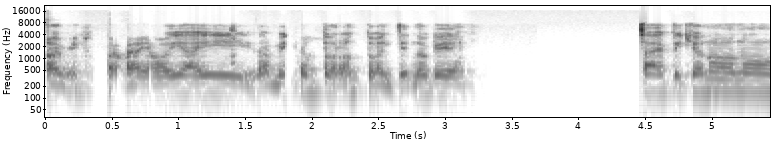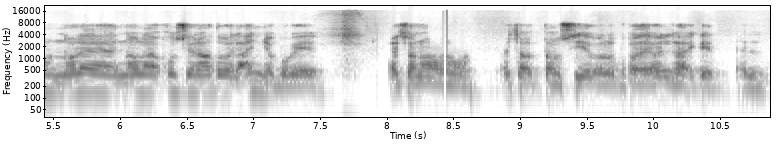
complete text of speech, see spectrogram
Okay. Yo voy ahí también con Toronto. Entiendo que sea, el picheo no, no, no, le, no le ha funcionado todo el año porque eso no, eso está un ciego lo puede ver, ¿sabes? que el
